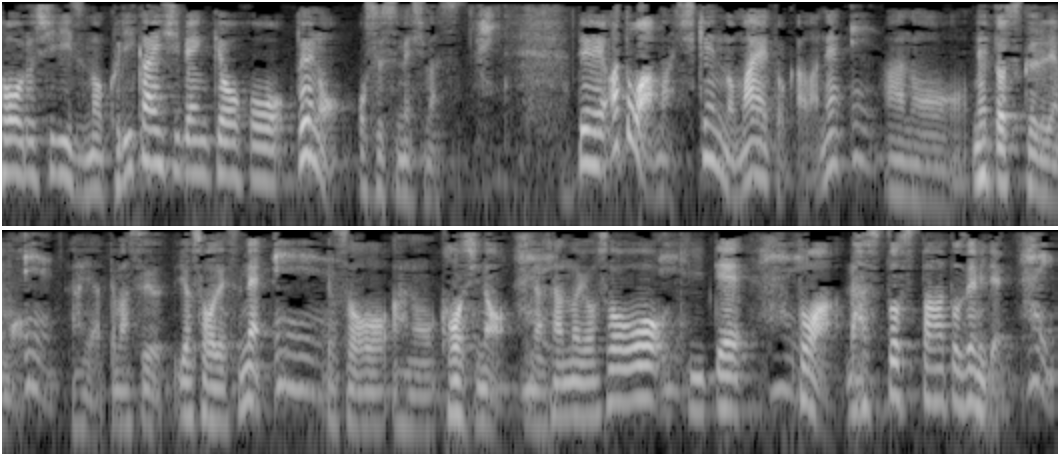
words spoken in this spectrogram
トールシリーズの繰り返し勉強法というのをお勧めします。で、あとは、まあ、試験の前とかはね、ええ。あの、ネットスクールでもやってます予想ですね。ええ。予想、あの、講師の皆さんの予想を聞いて、ええ。はい。あとはラストスパートゼミで、はい。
